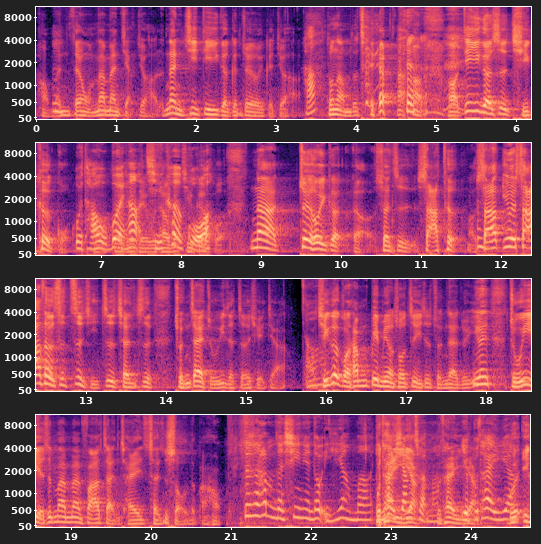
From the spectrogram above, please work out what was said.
哈，我们等我们慢慢讲就好了。那你记第一个跟最后一个就好。好，通常我们都这样。好，第一个是奇克果，五桃五贵哈，奇克果。那最后一个呃，算是沙特啊，沙，因为沙特是自己自称是存在主义的哲学家。齐克果他们并没有说自己是存在主义，因为主义也是慢慢发展才成熟的嘛，哈。但是他们的信念都一样吗？不太一样，不太一样，也不太一样，一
